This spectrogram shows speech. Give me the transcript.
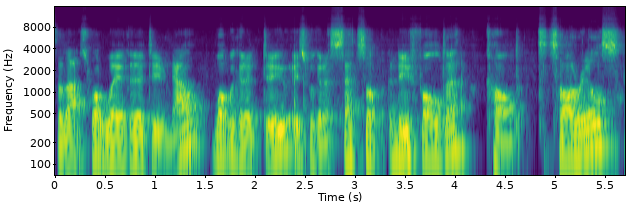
So that's what we're going to do now. What we're going to do is we're going to set up a new folder called tutorials.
